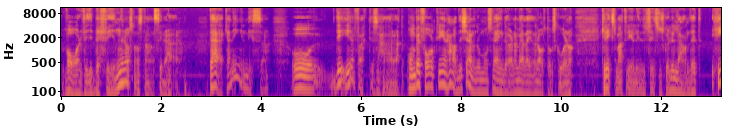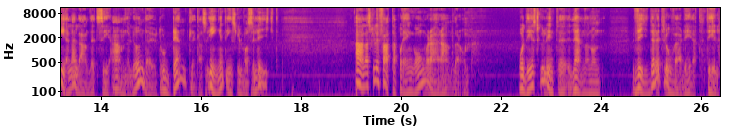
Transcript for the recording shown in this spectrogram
var vi befinner oss någonstans i det här. Det här kan ingen missa. Och det är faktiskt så här att om befolkningen hade kännedom om svängdörrarna mellan generalstabskåren och krigsmaterielindustrin så skulle landet, hela landet se annorlunda ut ordentligt. Alltså ingenting skulle vara sig likt. Alla skulle fatta på en gång vad det här handlar om. Och det skulle inte lämna någon vidare trovärdighet till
